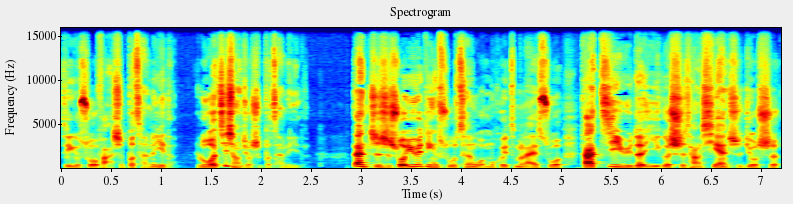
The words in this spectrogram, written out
这个说法是不成立的，逻辑上就是不成立的。但只是说约定俗成，我们会这么来说。它基于的一个市场现实就是，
